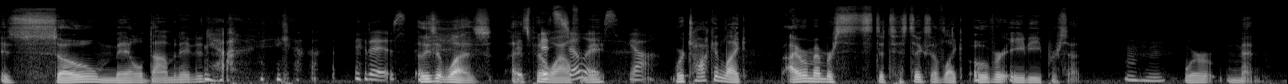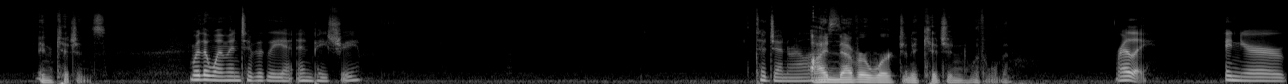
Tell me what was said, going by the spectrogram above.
is so male dominated. Yeah, yeah, it is. At least it was. it's It- been a while for me. Is. Yeah. We're talking like I remember statistics of like over 80% Mm-hmm. were men in kitchens. Were the women typically in pastry? To generalize, I never worked in a kitchen with a woman. really in your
